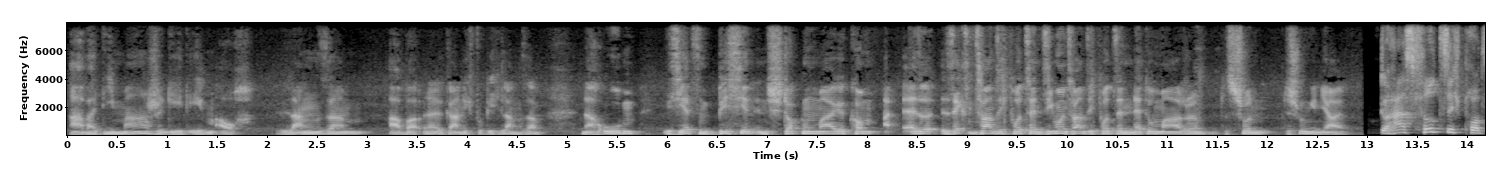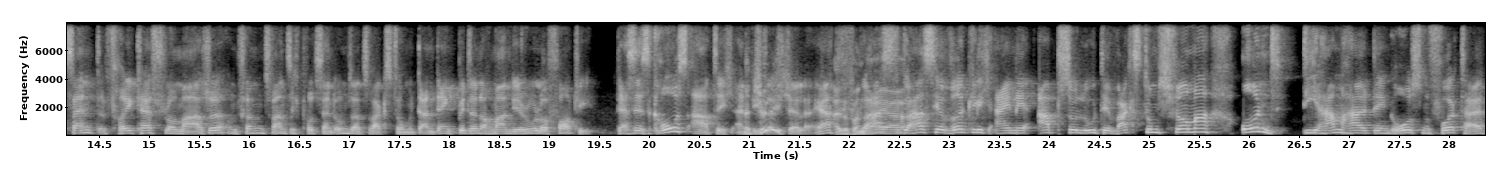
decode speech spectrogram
aber die Marge geht eben auch langsam, aber äh, gar nicht wirklich langsam nach oben. Ist jetzt ein bisschen ins Stocken mal gekommen. Also 26 Prozent, 27 Prozent Nettomarge, das ist schon, das ist schon genial. Du hast 40 Prozent Free Cashflow Marge und 25 Prozent Umsatzwachstum. Und dann denk bitte noch mal an die Rule of 40. Das ist großartig an Natürlich. dieser Stelle. Ja? Also von du, daher hast, du hast hier wirklich eine absolute Wachstumsfirma und die haben halt den großen Vorteil,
